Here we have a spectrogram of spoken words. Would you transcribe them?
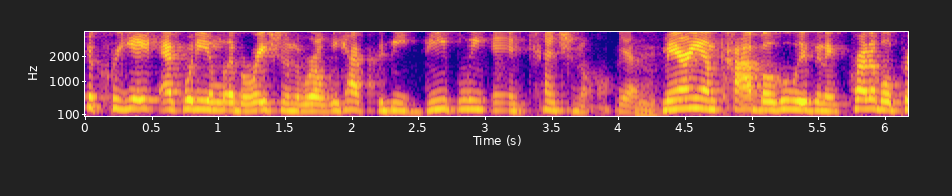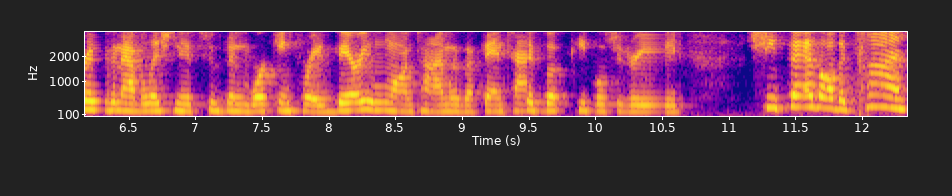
to create equity and liberation in the world, we have to be deeply intentional. Yes. Mm. Mariame Kaba, who is an incredible prison abolitionist who's been working for a very long time, is a fantastic book people should read. She says all the time,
